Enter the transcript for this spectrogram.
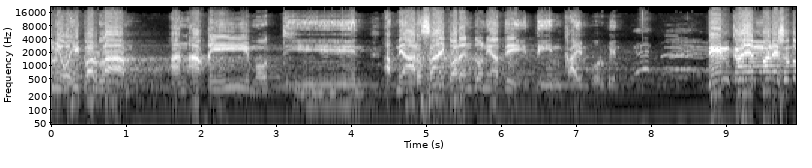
আমি ওহি করলাম। আন আপনি আর যাই করেন দুনিয়াতে, দিন কায়েম করবেন। দিন কায়েম মানে শুধু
